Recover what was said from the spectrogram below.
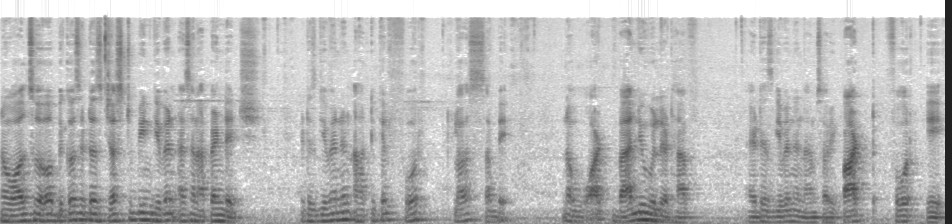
Now also because it has just been given as an appendage, it is given in Article 4 clause sub A. Now what value will it have? it is given in I'm sorry part 4a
